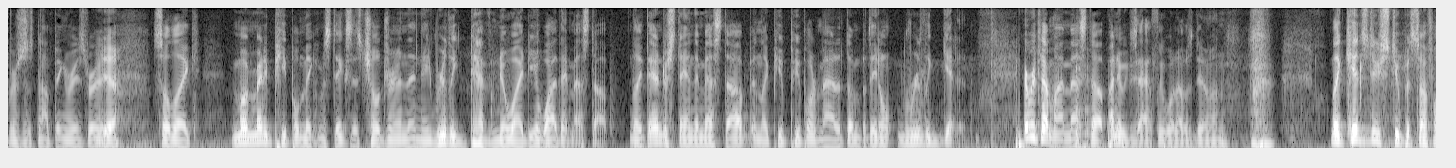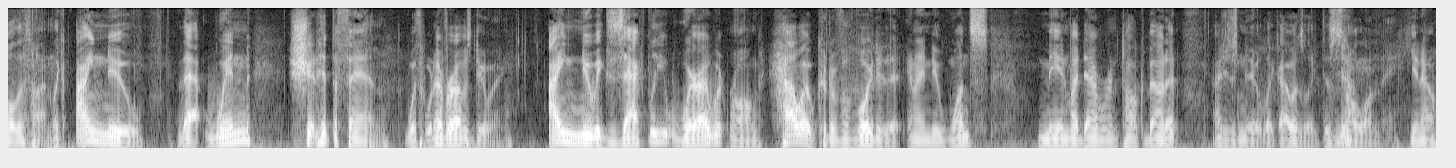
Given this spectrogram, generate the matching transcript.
versus not being raised right Yeah, So like mo- many people make mistakes as children and then they really have no idea why they messed up. Like they understand they messed up and like pe- people are mad at them, but they don't really get it. Every time I messed up, I knew exactly what I was doing. like kids do stupid stuff all the time. Like I knew that when shit hit the fan with whatever I was doing, I knew exactly where I went wrong, how I could have avoided it, and I knew once me and my dad were going to talk about it, I just knew. Like I was like, this is Yeah. all on me. You know,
